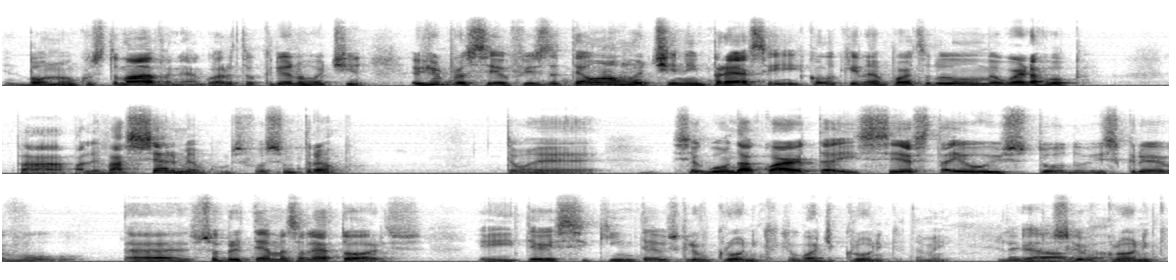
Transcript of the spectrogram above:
Bom, não costumava, né? Agora eu tô criando rotina. Eu juro pra você, eu fiz até uma rotina impressa e coloquei na porta do meu guarda-roupa. Pra, pra levar a sério mesmo, como se fosse um trampo. Então é. Segunda, quarta e sexta eu estudo e escrevo é, sobre temas aleatórios. E aí, terça e quinta eu escrevo crônica, que eu gosto de crônica também. Legal, escrevo legal. crônica.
